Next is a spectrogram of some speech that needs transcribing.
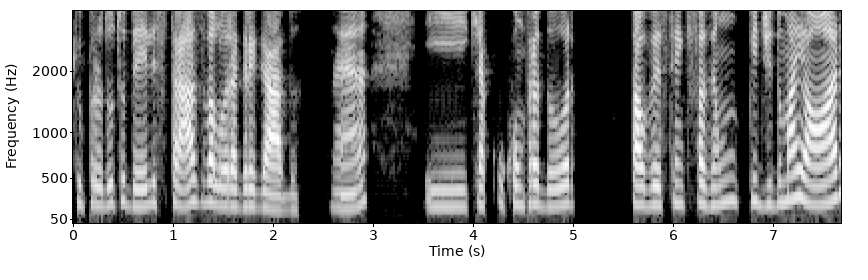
que o produto deles traz valor agregado, né? E que a, o comprador talvez tenha que fazer um pedido maior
